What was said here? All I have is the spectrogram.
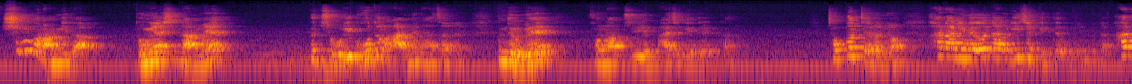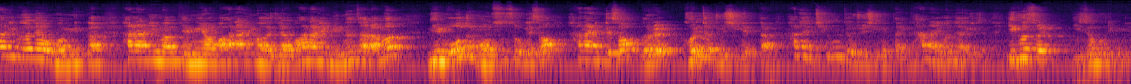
충분합니다. 동의하시는 아멘? 그렇죠. 우리 모두는 아멘 하잖아요. 근데 왜 혼합주의에 빠지게 될까? 첫 번째는요, 하나님의 언약을 잊었기 때문입니다. 하나님의 언약은 뭡니까? 하나님만 경외하고 하나님만 의지하고 하나님 믿는 사람은 네 모든 원수 속에서 하나님께서 너를 건져 주시겠다. 하나님 책임져 주시겠다. 이게 하나님의 언약이죠. 이것을 잊어버립니다.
